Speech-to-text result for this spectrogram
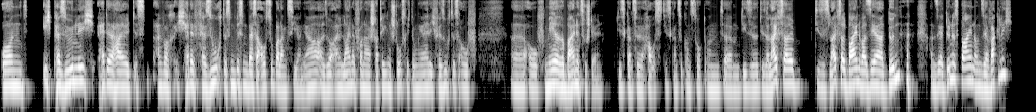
Und ich persönlich hätte halt es einfach, ich hätte versucht, es ein bisschen besser auszubalancieren. Ja, also alleine von der strategischen Stoßrichtung her hätte ich versucht, es auf äh, auf mehrere Beine zu stellen. Dieses ganze Haus, dieses ganze Konstrukt und ähm, diese dieser Lifestyle dieses Lifestyle-Bein war sehr dünn, ein sehr dünnes Bein und sehr wackelig,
